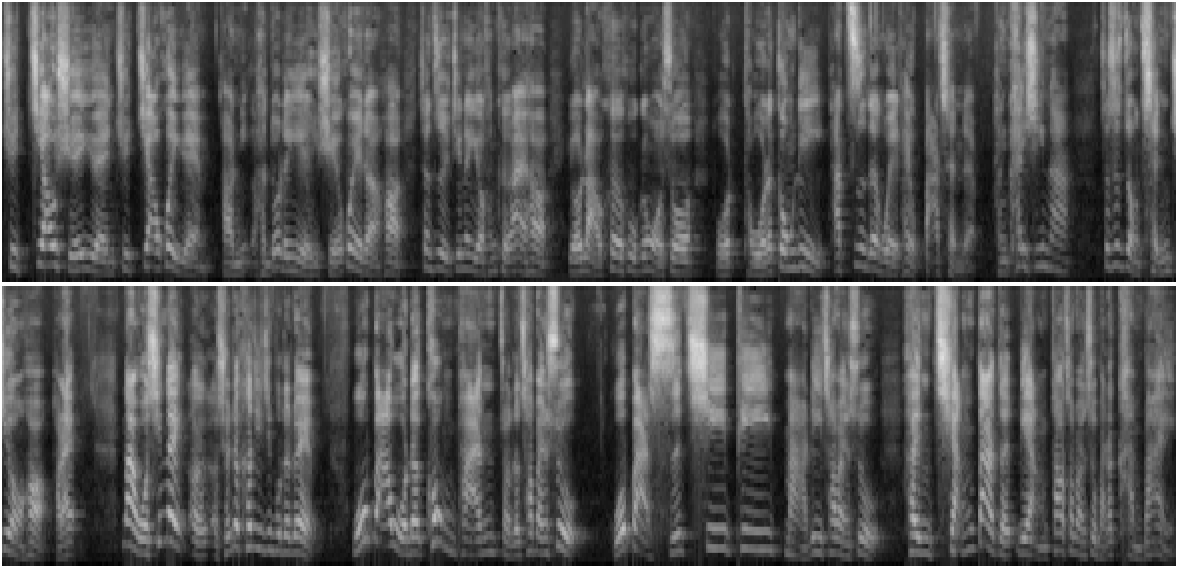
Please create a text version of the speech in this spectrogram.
去教学员，去教会员，好，你很多人也学会了哈，甚至今天有很可爱哈，有老客户跟我说，我我的功力，他自认为他有八成的，很开心呐，这是一种成就哈。好来，那我现在呃，随着科技进步，对不对？我把我的控盘转的操盘术。我把十七匹马力操盘术很强大的两套操盘术，把它 combine，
